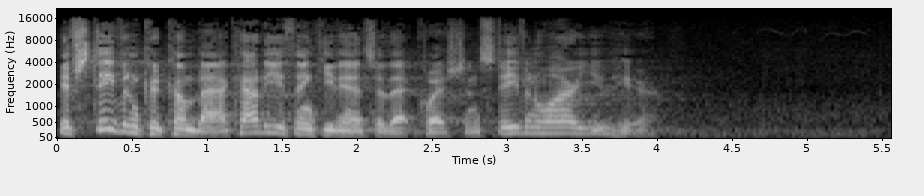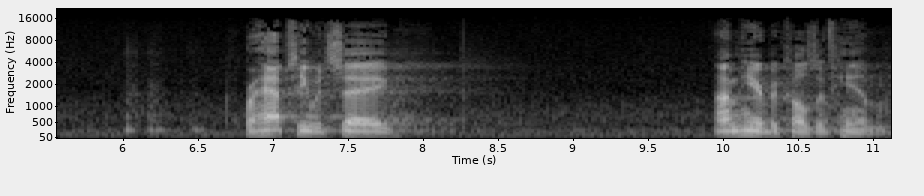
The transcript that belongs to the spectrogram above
If Stephen could come back, how do you think he'd answer that question? Stephen, why are you here? Perhaps he would say, I'm here because of him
